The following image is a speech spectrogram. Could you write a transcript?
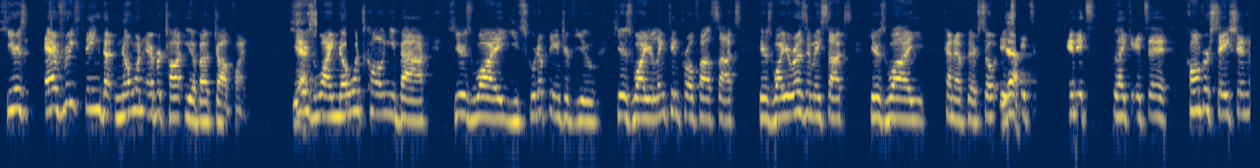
here's everything that no one ever taught you about job finding. Here's yes. why no one's calling you back. Here's why you screwed up the interview. Here's why your LinkedIn profile sucks. Here's why your resume sucks. Here's why kind of there. So it's, yeah. it's, and it's like, it's a, conversation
